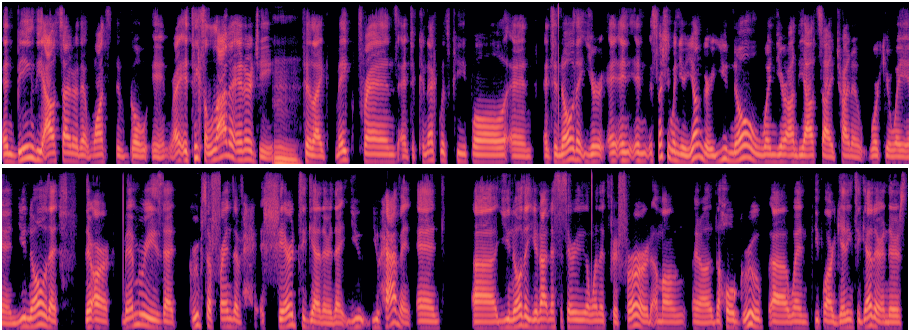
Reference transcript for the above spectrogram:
and being the outsider that wants to go in right it takes a lot of energy mm. to like make friends and to connect with people and and to know that you're and, and especially when you're younger you know when you're on the outside trying to work your way in. You know that there are memories that groups of friends have shared together that you you haven't. And uh, you know that you're not necessarily the one that's preferred among you know the whole group uh, when people are getting together and there's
